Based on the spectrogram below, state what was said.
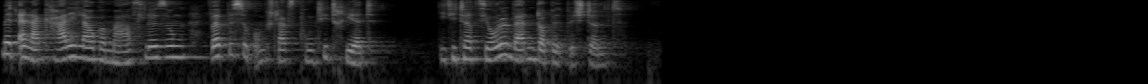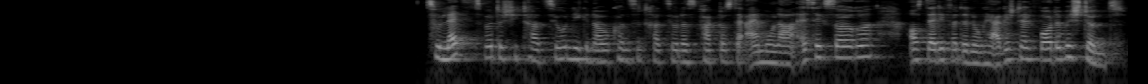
Mit einer Kardilauge-Maßlösung wird bis zum Umschlagspunkt titriert. Die Titrationen werden doppelt bestimmt. Zuletzt wird durch Titration die genaue Konzentration des Faktors der einmolaren Essigsäure, aus der die Verdünnung hergestellt wurde, bestimmt.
